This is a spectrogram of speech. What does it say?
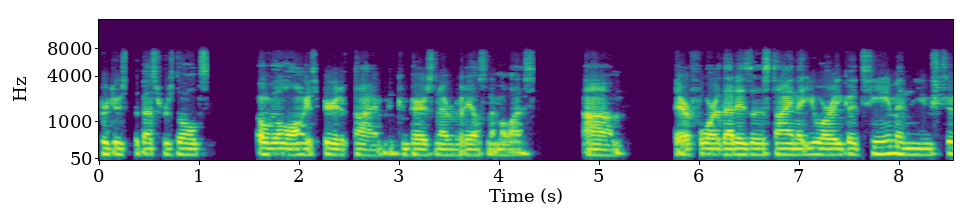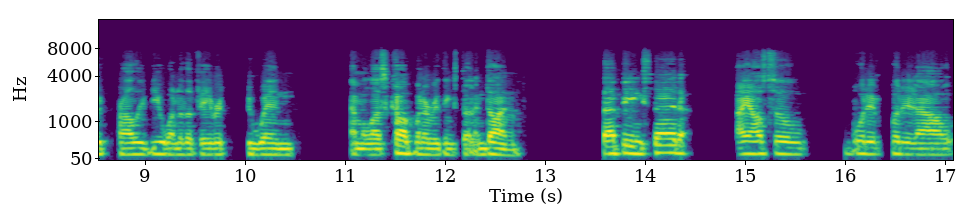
produced the best results over the longest period of time in comparison to everybody else in MLS. Um, therefore, that is a sign that you are a good team and you should probably be one of the favorites to win MLS Cup when everything's done and done. That being said, I also wouldn't put it out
